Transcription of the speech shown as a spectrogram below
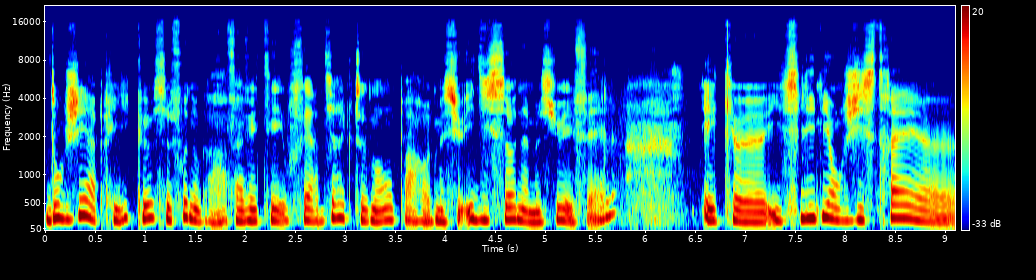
Donc j'ai appris que ce phonographe avait été offert directement par euh, Monsieur Edison à Monsieur Eiffel et qu'il y enregistrait euh,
